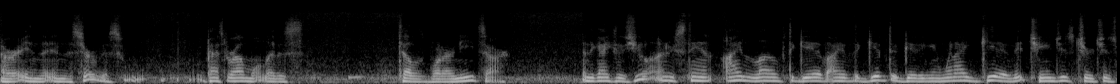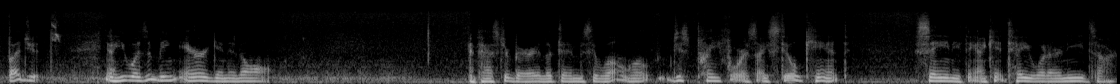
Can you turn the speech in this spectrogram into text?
or in the, in the service, Pastor Ron won't let us tell us what our needs are. And the guy says, you don't understand. I love to give. I have the gift of giving. And when I give, it changes churches' budgets. Now, he wasn't being arrogant at all. And Pastor Barry looked at him and said, well, well, just pray for us. I still can't say anything. I can't tell you what our needs are.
